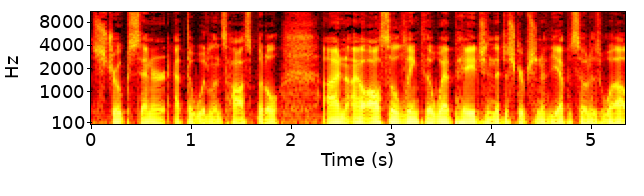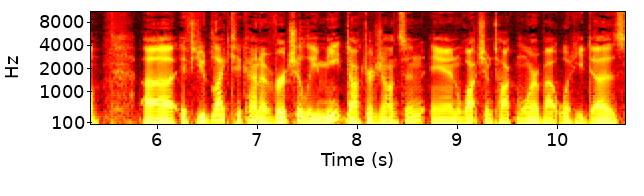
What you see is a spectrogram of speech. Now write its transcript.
Stroke Center at the Woodlands Hospital. and I'll also link the webpage in the description of the episode as well. Uh, if you'd like to kind of virtually meet Dr. Johnson and watch him talk more about what he does,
